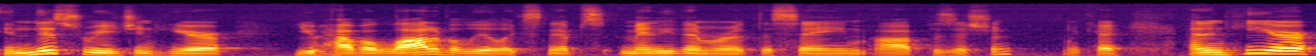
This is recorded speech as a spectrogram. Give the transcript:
in this region here, you have a lot of allelic SNPs. Many of them are at the same uh, position. Okay, And in here,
